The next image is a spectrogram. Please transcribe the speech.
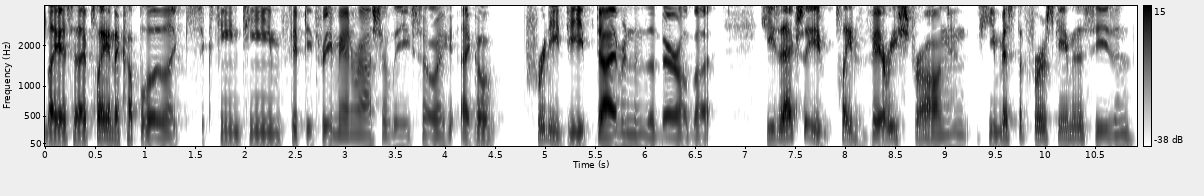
like I said, I play in a couple of like 16 team, 53 man roster leagues, so I, I go pretty deep diving into the barrel. But he's actually played very strong, and he missed the first game of the season.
